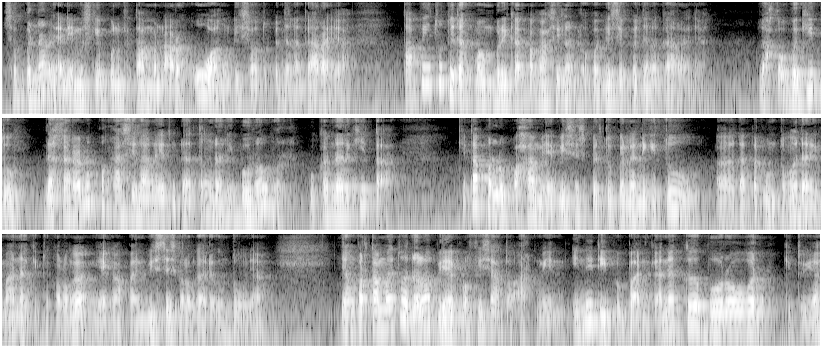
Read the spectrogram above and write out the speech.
sebenarnya nih meskipun kita menaruh uang di suatu penyelenggara ya, tapi itu tidak memberikan penghasilan loh bagi si penyelenggaranya. Lah kok begitu? Lah karena penghasilannya itu datang dari borrower, bukan dari kita. Kita perlu paham ya bisnis peer-to-peer lending itu uh, dapat untungnya dari mana gitu. Kalau nggak ya ngapain bisnis kalau nggak ada untungnya. Yang pertama itu adalah biaya provisi atau admin. Ini dibebankannya ke borrower gitu ya.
